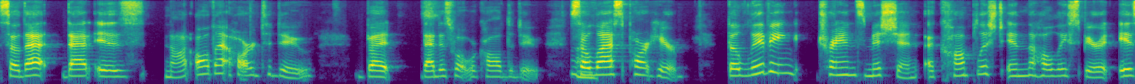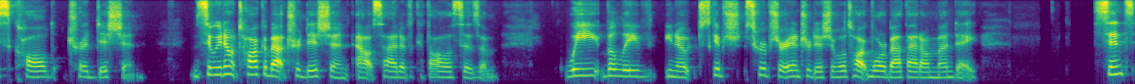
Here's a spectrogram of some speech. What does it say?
So that that is not all that hard to do, but that is what we're called to do. So Mm. last part here. The living transmission accomplished in the Holy Spirit is called tradition. So we don't talk about tradition outside of Catholicism we believe, you know, scripture and tradition. We'll talk more about that on Monday. Since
